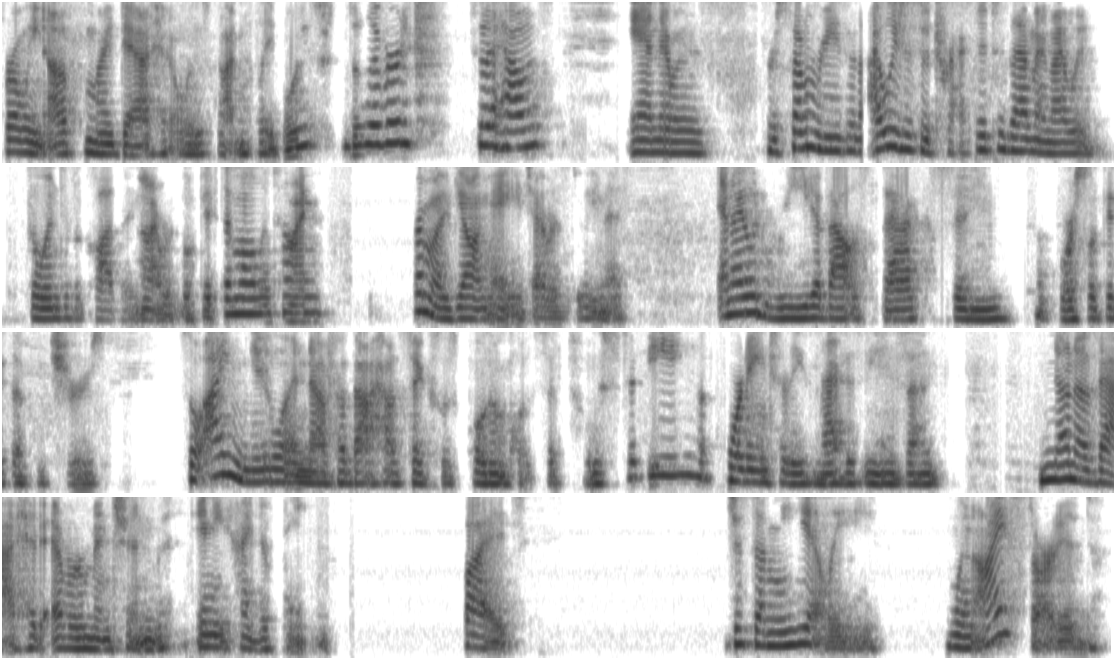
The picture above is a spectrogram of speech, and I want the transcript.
growing up, my dad had always gotten Playboys delivered to the house. And there was, for some reason, I was just attracted to them and I would go into the closet and I would look at them all the time. From a young age, I was doing this. And I would read about sex and, of course, look at the pictures. So I knew enough about how sex was quote unquote supposed to be, according to these magazines. And none of that had ever mentioned any kind of pain. But just immediately when I started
